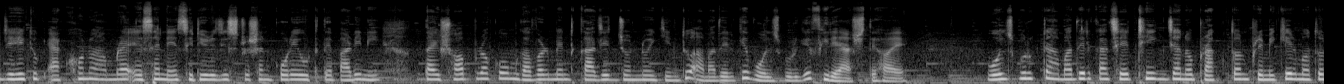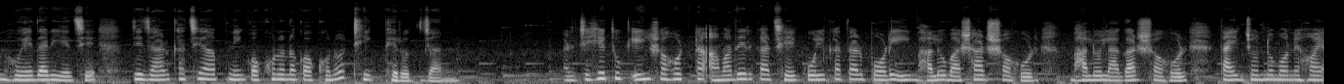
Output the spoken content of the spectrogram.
যেহেতু এখনও আমরা এসএনএ সিটি রেজিস্ট্রেশন করে উঠতে পারিনি, তাই সব রকম গভর্নমেন্ট কাজের জন্যই কিন্তু আমাদেরকে ভোলসবুর্গে ফিরে আসতে হয়। ওলসবুর্গটা আমাদের কাছে ঠিক যেন প্রাক্তন প্রেমিকের মতন হয়ে দাঁড়িয়েছে, যে যার কাছে আপনি কখনো না কখনো ঠিক ফেরত যান। আর যেহেতু এই শহরটা আমাদের কাছে কলকাতার পরেই ভালোবাসার শহর, ভালো লাগার শহর, তাই জন্য মনে হয়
